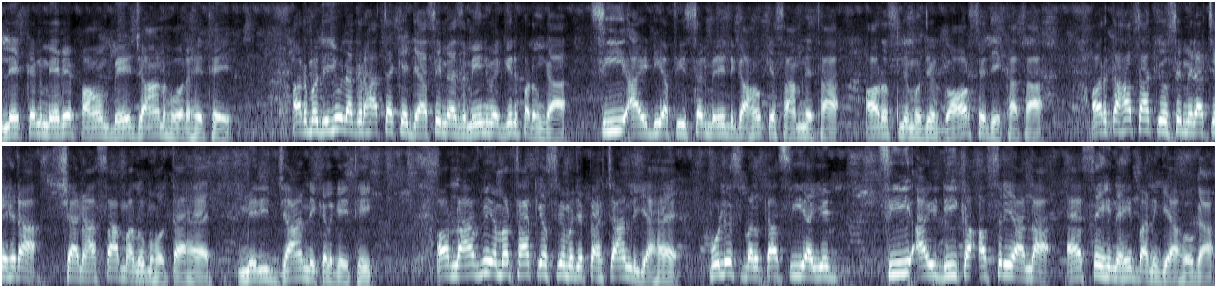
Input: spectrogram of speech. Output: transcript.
लेकिन मेरे पाँव बेजान हो रहे थे। और मुझे यूँ लग रहा था कि जैसे मैं ज़मीन में गिर पड़ूँगा सी आई डी ऑफिसर मेरी निगाहों के सामने था और उसने मुझे गौर से देखा था और कहा था कि उसे मेरा चेहरा शनासा मालूम होता है, मेरी जान निकल गई थी। और लाजमी अमर था कि उसने मुझे पहचान लिया है। पुलिस बल का सी आई सी आई डी का अफसर आला ऐसे ही नहीं बन गया होगा।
